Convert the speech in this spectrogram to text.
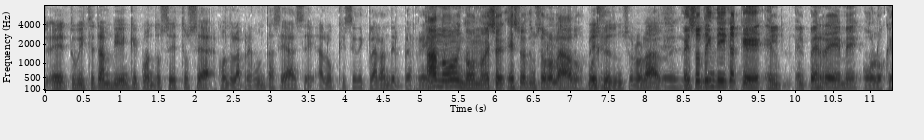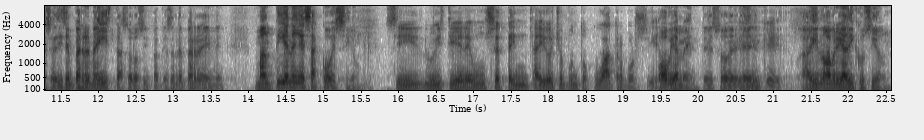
eh, tuviste también que cuando esto sea, cuando la pregunta se hace a los que se declaran del PRM. Ah, no, no, no, eso, eso es de un solo lado. Eso es de un solo lado. eso te indica que el, el, PRM o los que se dicen PRMistas o los simpatizantes del PRM mantienen esa cohesión. Sí, Luis tiene un 78.4%. Obviamente, eso es, eh, que, ahí no habría discusión.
